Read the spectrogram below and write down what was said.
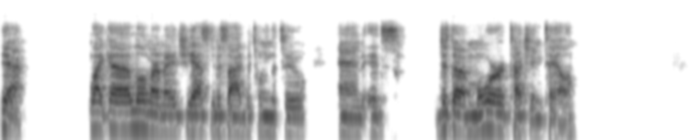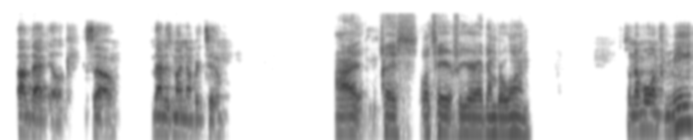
yeah, like a Little Mermaid, she has to decide between the two, and it's just a more touching tale of that ilk. So, that is my number two. All right, Chase, let's hear it for your uh, number one. So, number one for me,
